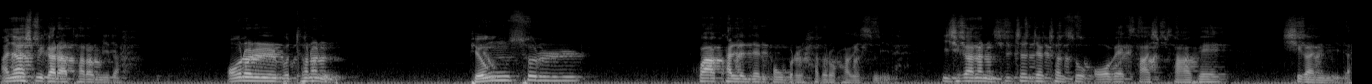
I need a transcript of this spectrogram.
안녕하십니까 라타로입니다. 오늘부터는 병술과 관련된 공부를 하도록 하겠습니다. 이 시간은 실전적 천수 544회 시간입니다.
